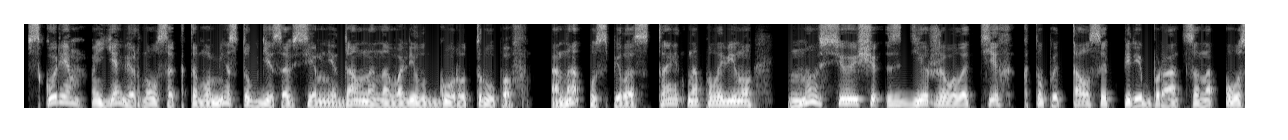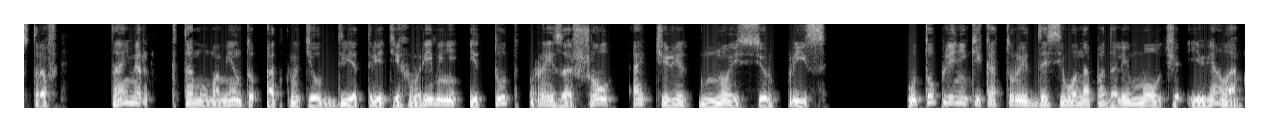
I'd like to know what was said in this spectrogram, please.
Вскоре я вернулся к тому месту, где совсем недавно навалил гору трупов. Она успела стаять наполовину, но все еще сдерживала тех, кто пытался перебраться на остров. Таймер к тому моменту открутил две трети времени, и тут произошел очередной сюрприз. Утопленники, которые до сего нападали молча и вяло,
